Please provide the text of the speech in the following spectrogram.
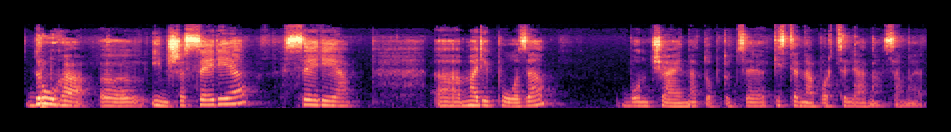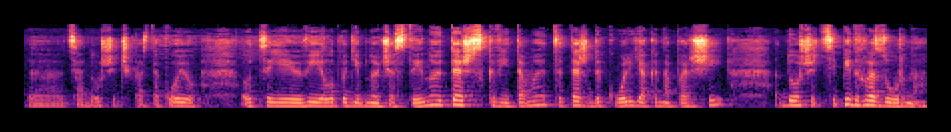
Друга е, інша серія. Серія е, Маріпоза, бончайна, тобто це кістяна порцеляна, саме е, ця дошечка з такою оцією віялоподібною частиною, теж з квітами, це теж деколь, як і на першій дошечці, підглазурна.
